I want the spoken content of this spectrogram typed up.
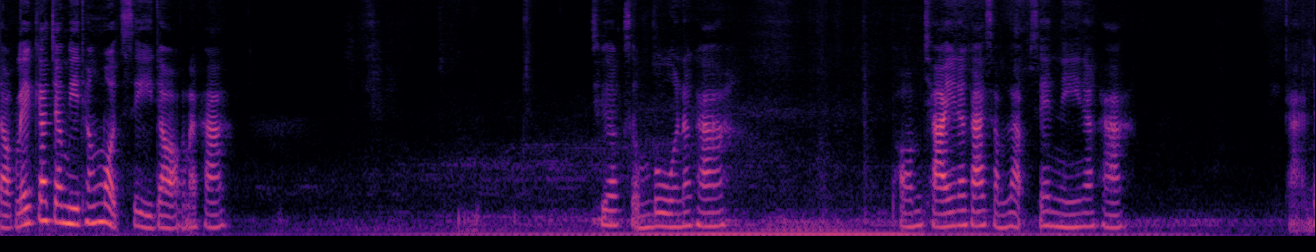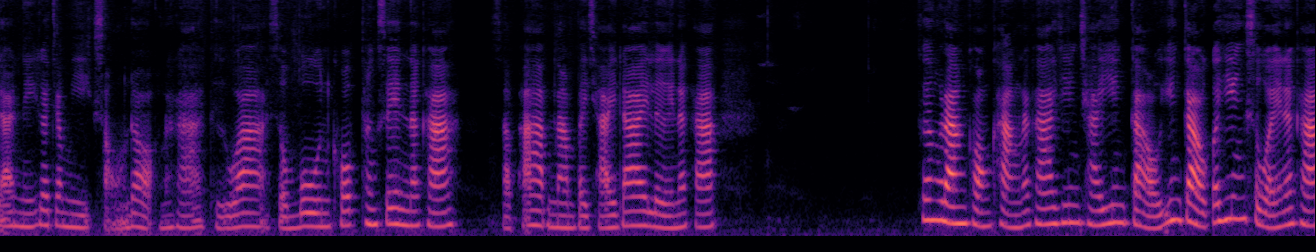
ดอกเล็กก็จะมีทั้งหมด 4 ดอกนะคะ เชือกสมบูรณ์นะคะ พร้อมใช้นะคะสำหรับเส้นนี้นะคะค่ะด้านนี้ก็จะมีอีก 2 ดอกนะคะ ถือว่าสมบูรณ์ครบทั้งเส้นนะคะ สภาพนำไปใช้ได้เลยนะคะเครื่องรางของขลังนะคะ ยิ่งใช้ยิ่งเก่า ยิ่งเก่าก็ยิ่งสวยนะคะ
